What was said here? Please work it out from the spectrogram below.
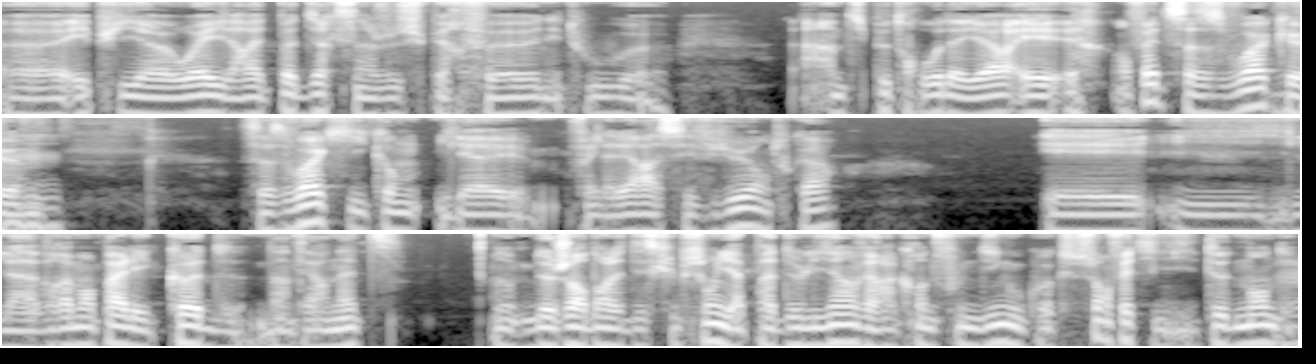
Euh, et puis euh, ouais, il arrête pas de dire que c'est un jeu super fun et tout. euh, un petit peu trop d'ailleurs. Et en fait, ça se voit que Mhm. ça se voit qu'il comme il a enfin il a l'air assez vieux en tout cas et il a vraiment pas les codes d'internet donc de genre dans la description il n'y a pas de lien vers un crowdfunding ou quoi que ce soit en fait il te demande Mhm.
